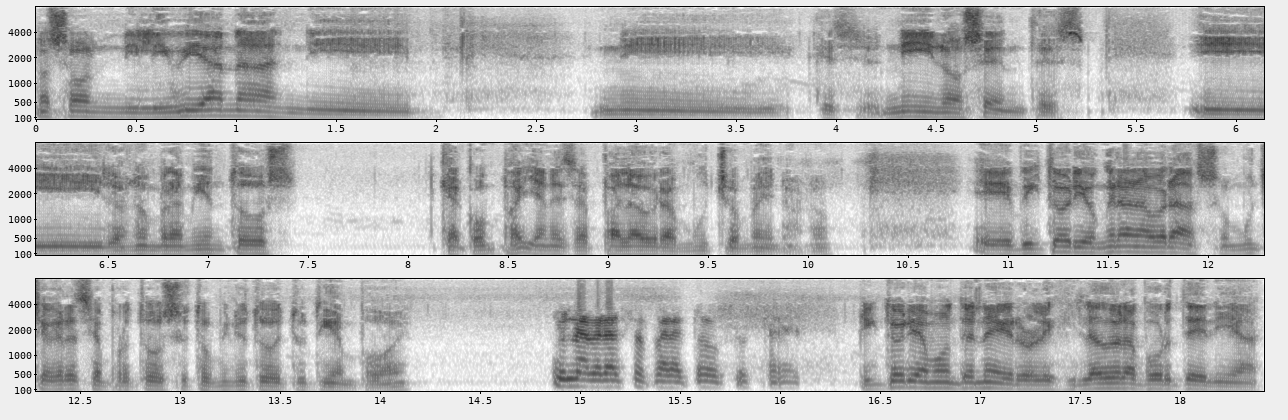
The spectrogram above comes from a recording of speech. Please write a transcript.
no son ni livianas ni ni, ni inocentes. Y los nombramientos que acompañan esas palabras mucho menos, ¿no? Eh, Victoria, un gran abrazo. Muchas gracias por todos estos minutos de tu tiempo. ¿eh? Un abrazo para todos ustedes. Victoria Montenegro, legisladora porteña.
